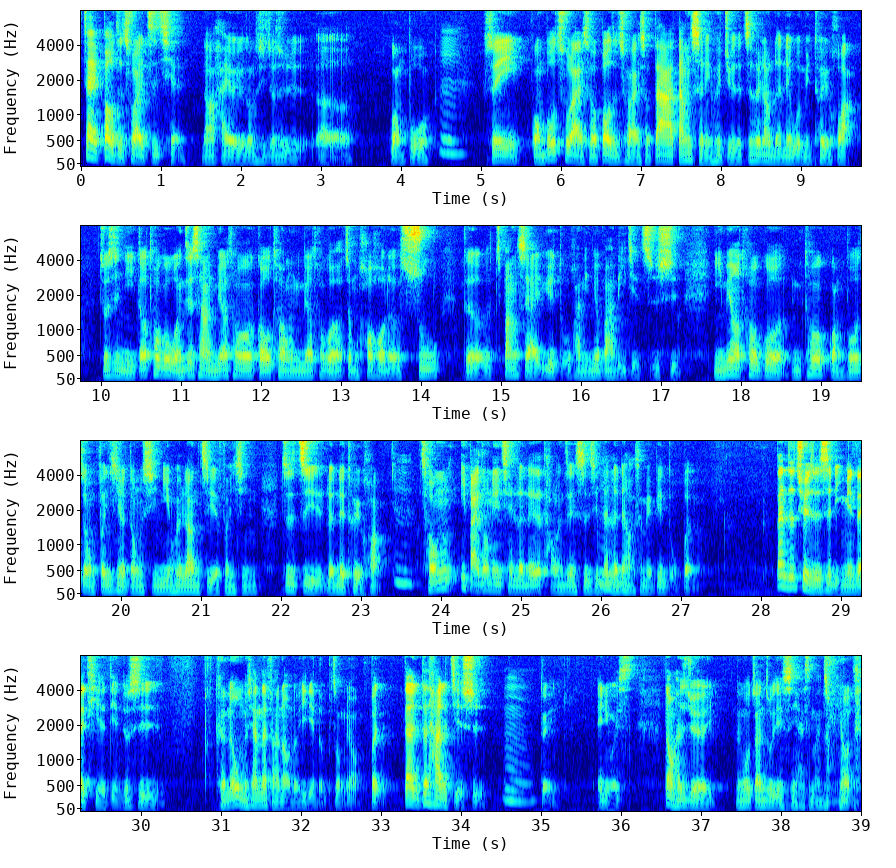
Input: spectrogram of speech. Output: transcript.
在报纸出来之前，然后还有一个东西就是呃广播。嗯。所以广播出来的时候，报纸出来的时候，大家当时你会觉得这会让人类文明退化。就是你都透过文字上，你没有透过沟通，你没有透过这么厚厚的书的方式来阅读的话，你没有办法理解知识。你没有透过你透过广播这种分心的东西，你也会让自己的分心，就是自己人类退化。嗯。从一百多年前人类在讨论这件事情，但人类好像没变多笨啊。嗯。但这确实是里面在提的点，就是可能我们现在在烦恼的一点都不重要，笨。但但他的解释，嗯，对，anyways，但我还是觉得能够专注一件事情还是蛮重要的。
